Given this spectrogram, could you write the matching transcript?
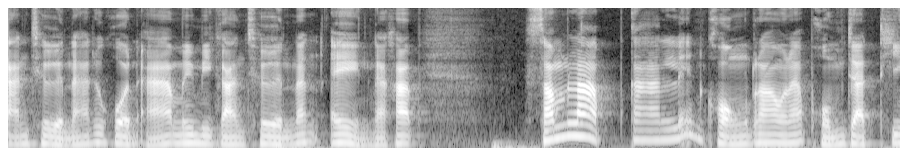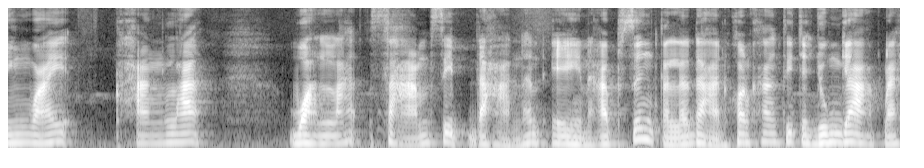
การเชิญนะทุกคนอ่าไม่มีการเชิญนั่นเองนะครับสำหรับการเล่นของเรานะ ผมจะทิ้งไว้ครั้งละวันละ 30 ด่านนั่นเองนะครับ ซึ่งแต่ละด่านค่อนข้างที่จะยุ่งยากนะ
